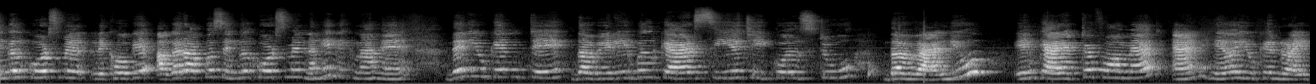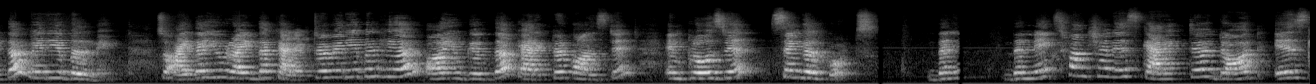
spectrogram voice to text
single quotes में लिखोगे अगर आपको सिंगल कोट्स में नहीं लिखना है then you can take the variable char ch equals to the value in character format and here you can write the variable name. So either you write the character variable here or you give the character constant enclosed in single quotes. Then the next function is character dot is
